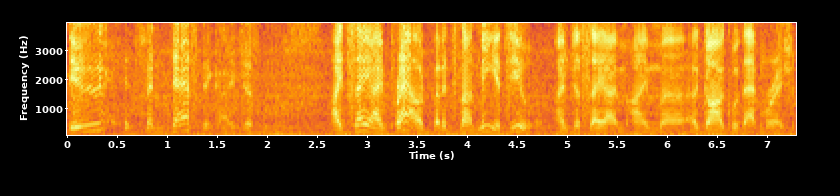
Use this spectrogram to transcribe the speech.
Dude, it's fantastic. I just... I'd say I'm proud, but it's not me, it's you. I'm just say I'm, I'm uh, agog with admiration.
